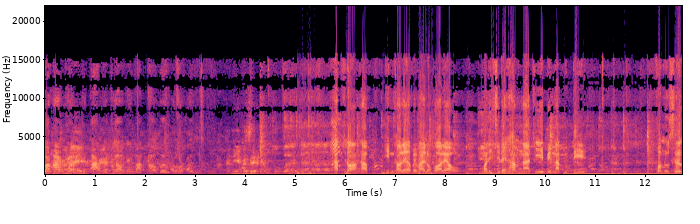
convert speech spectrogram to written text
ว่ามากันข้าวไปเที่ยวได้มาเข้าเบิ้งโขกเบิ้งท่านนี้มาเสร็จครับพี่น้องครับ กินเขาวแล้วไปไหว้หลวงพ่อแล้ววันนี้สิได้ทำหน้าที่เป็นนักดนตรีความรู้สึก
